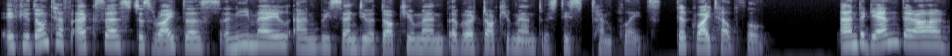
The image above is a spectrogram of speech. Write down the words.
If you don't have access, just write us an email and we send you a document, a Word document with these templates. They're quite helpful. And again, there are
